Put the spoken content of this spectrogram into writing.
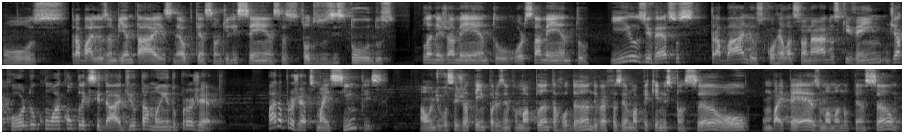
os trabalhos ambientais, né, obtenção de licenças, todos os estudos, planejamento, orçamento e os diversos trabalhos correlacionados que vêm de acordo com a complexidade e o tamanho do projeto. Para projetos mais simples, onde você já tem, por exemplo, uma planta rodando e vai fazer uma pequena expansão ou um bypass, uma manutenção,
